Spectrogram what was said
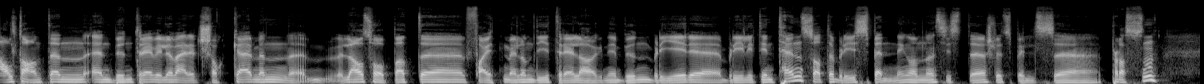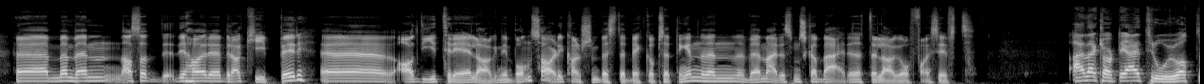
Alt annet enn en bunn tre vil jo være et sjokk her, men uh, la oss håpe at uh, fighten mellom de tre lagene i bunn blir, uh, blir, litt intens, og at det blir spenning om den siste sluttspillsplassen. Men hvem Altså, de har bra keeper. Av de tre lagene i bånn, så har de kanskje den beste backup-setningen, men hvem er det som skal bære dette laget offensivt? Nei, det er klart, Jeg tror jo at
